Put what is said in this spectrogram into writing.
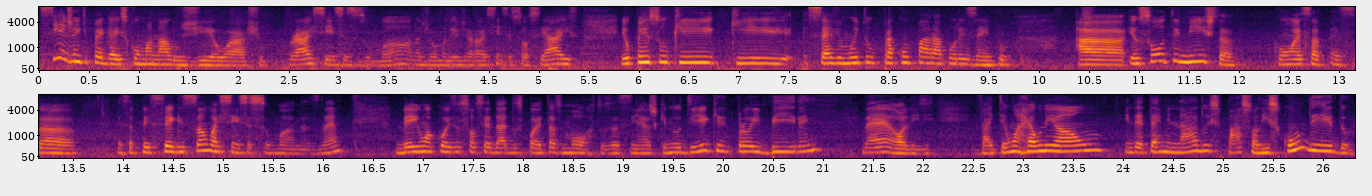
Se a gente pegar isso como analogia, eu acho, para as ciências humanas, de uma maneira geral, as ciências sociais, eu penso que, que serve muito para comparar, por exemplo, a, eu sou otimista com essa, essa essa perseguição às ciências humanas, né? Meio uma coisa sociedade dos poetas mortos, assim. Acho que no dia que proibirem, né? Olha, vai ter uma reunião em determinado espaço ali escondido.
